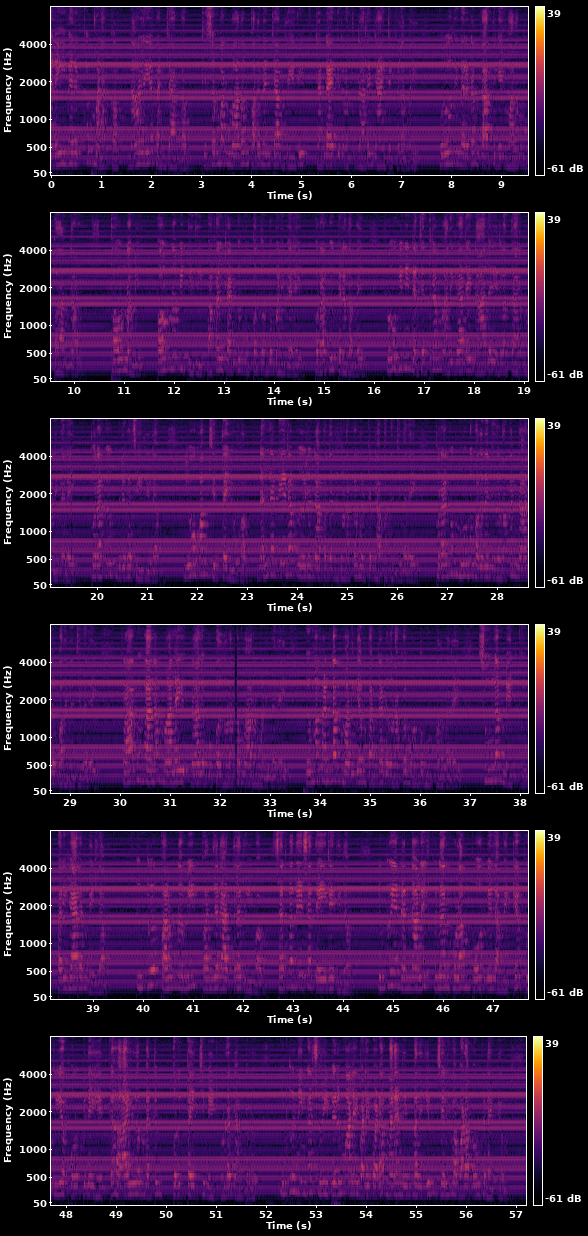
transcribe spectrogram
அனைவருக்கும் வணக்கம். நாளைய பஞ்சாங்கம் டிசம்பர் மாதம் பதினஞ்சாம் தேதி ரெண்டாயிரத்தி இருபத்தி நாலு ஞாயிற்றுக்கிழமை குரோதி வருடம் கார்த்திகை மாதம் முப்பதாம் நாள். பௌர்ணமி பௌர்ணமி திதி பகல் ரெண்டு முப்பத்தொன்று மணி வரை பிறகு பிரதமை ரோஹிணி நட்சத்திரம் அதிகாலை நாலு இருபத்தாறு மணி வரை பிறகு மிருகசீரிடம். யோகம் சித்த யோகம். நல்ல நேரம் ஏழு நாற்பத்தஞ்சு தொடக்கம் எட்டு நாற்பத்தஞ்சு வரை பிறகு மூன்று பதினஞ்சு ராகு காலம் மாலை நாலு முப்பது தொடக்கம் ஆறு மணி வரை. இமகண்டம் மதியம் பன்னெண்டு தொடக்கம் ஒன்று முப்பது வரை. சூலம் மேற்கு பரிகாரம் வெள்ளம். இன்று பௌர்ணமி பஞ்சராத்திர தீபம் சர்வதேச தேயிலை தினம். இன்றைய நன்னாளில் கிணறுகுளம் போர்வில் அமைக்க புதிய பொறுப்பினை ஏற்க ஆயுதம் மற்றும் தொழிற்பயிற்சி மேற்கொள்ள நன்று. இன்று நீங்கள் ஸ்ரீ பெருமாளை வழிபட மன நிம்மதியும் செல்வ வளமும் கிடைக்கும்.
